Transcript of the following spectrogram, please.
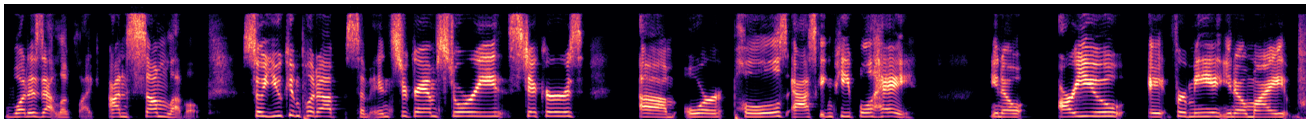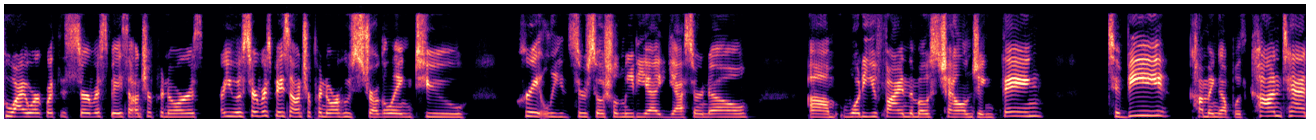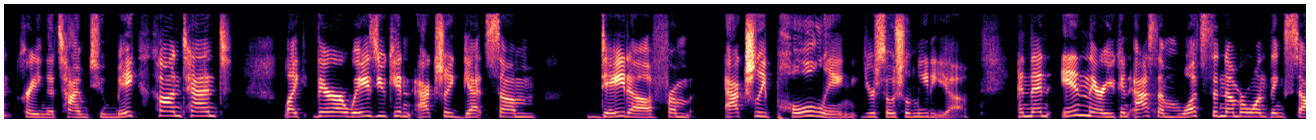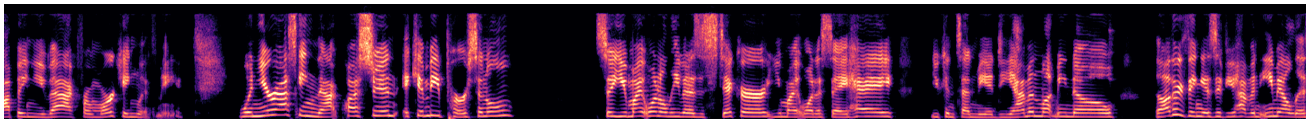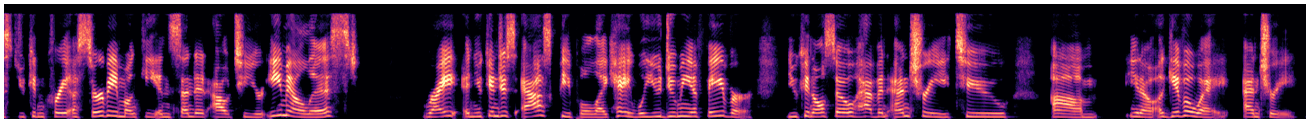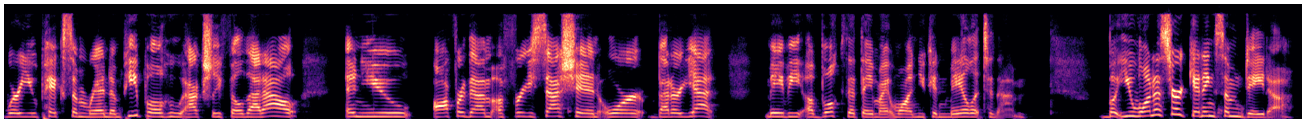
What does that look like on some level? So you can put up some Instagram story stickers um, or polls asking people, hey, you know, are you a, for me, you know, my who I work with is service-based entrepreneurs. Are you a service-based entrepreneur who's struggling to create leads through social media? Yes or no? Um, what do you find the most challenging thing? To be coming up with content, creating the time to make content. Like there are ways you can actually get some data from actually polling your social media. And then in there, you can ask them, what's the number one thing stopping you back from working with me? When you're asking that question, it can be personal. So you might want to leave it as a sticker. You might want to say, hey, you can send me a DM and let me know. The other thing is if you have an email list, you can create a survey monkey and send it out to your email list, right? And you can just ask people like, "Hey, will you do me a favor?" You can also have an entry to um, you know, a giveaway entry where you pick some random people who actually fill that out and you offer them a free session or better yet, maybe a book that they might want. You can mail it to them. But you want to start getting some data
